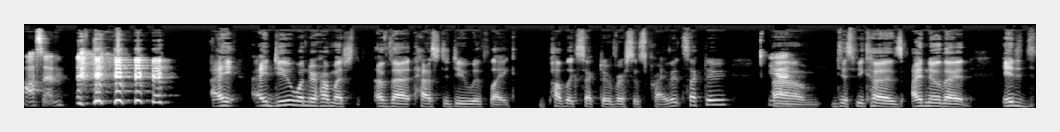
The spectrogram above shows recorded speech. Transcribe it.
awesome. I I do wonder how much of that has to do with like public sector versus private sector. Yeah. Um, just because I know that it's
